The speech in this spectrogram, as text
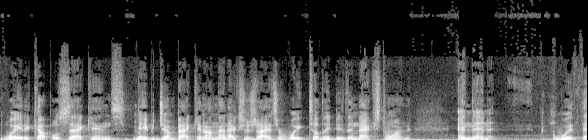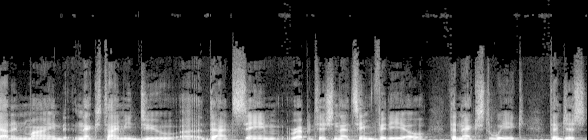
wait a couple seconds, maybe jump back in on that exercise, or wait till they do the next one, and then with that in mind, next time you do uh, that same repetition, that same video the next week, then just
